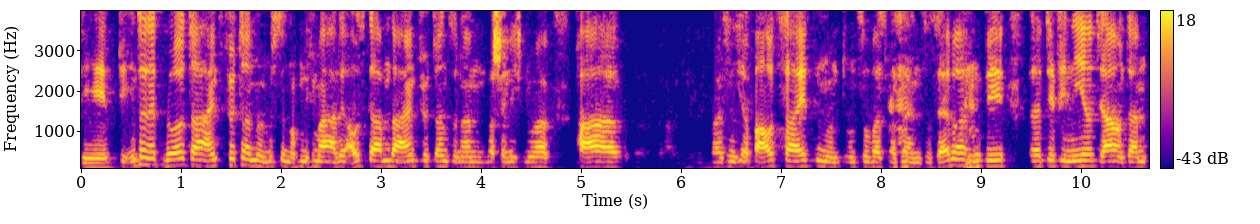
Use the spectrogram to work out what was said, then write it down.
die, die Internet-World da einfüttern. Man müsste noch nicht mal alle Ausgaben da einfüttern, sondern wahrscheinlich nur ein paar weiß nicht, Bauzeiten und, und sowas, was mhm. einen so selber mhm. irgendwie äh, definiert, ja, und dann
